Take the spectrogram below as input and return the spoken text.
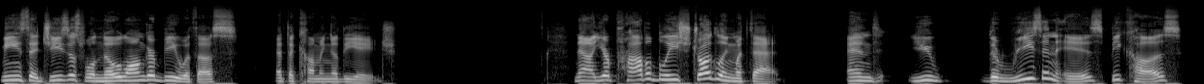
means that Jesus will no longer be with us at the coming of the age. Now, you're probably struggling with that. And you the reason is because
